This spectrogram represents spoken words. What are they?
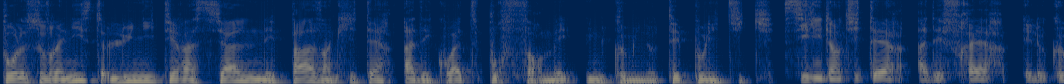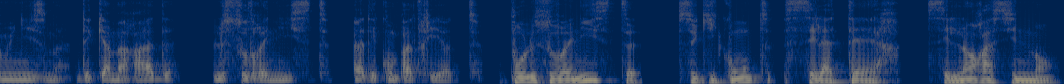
Pour le souverainiste, l'unité raciale n'est pas un critère adéquat pour former une communauté politique. Si l'identitaire a des frères et le communisme des camarades, le souverainiste a des compatriotes. Pour le souverainiste, ce qui compte, c'est la terre, c'est l'enracinement.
